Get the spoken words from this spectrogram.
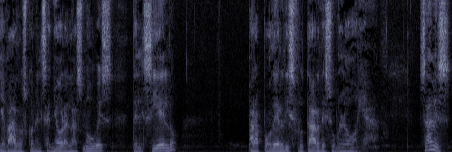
llevados con el Señor a las nubes del cielo para poder disfrutar de su gloria. ¿Sabes?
